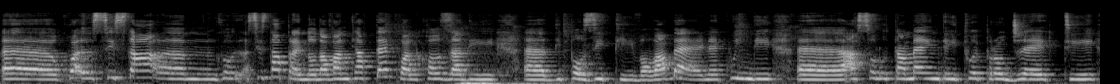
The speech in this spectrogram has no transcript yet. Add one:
eh, si sta ehm, si sta aprendo davanti a te qualcosa di, eh, di positivo va bene? Quindi eh, assolutamente i tuoi progetti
